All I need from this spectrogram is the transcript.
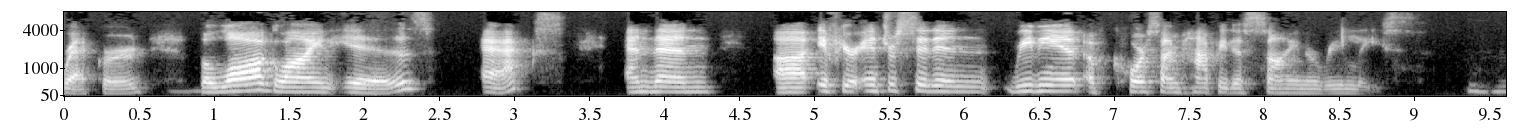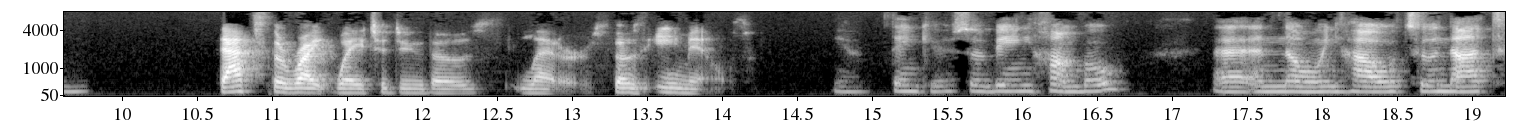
record, the log line is X, and then uh, if you're interested in reading it, of course, I'm happy to sign a release. Mm-hmm. That's the right way to do those letters, those emails yeah thank you. So being humble uh, and knowing how to not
